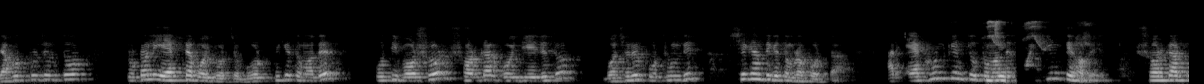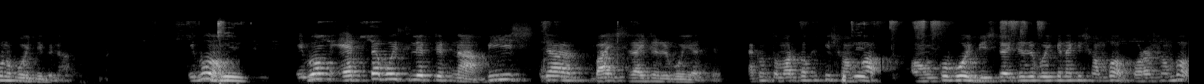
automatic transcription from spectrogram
যাবত পর্যন্ত টোটালি একটা বই পড়ছো। বোর্ড থেকে তোমাদের প্রতি বছর সরকার বই দিয়ে যেত বছরের প্রথম দিন সেখান থেকে তোমরা পড়তা। আর এখন কিন্তু তোমাদের বই কিনতে হবে সরকার কোনো বই দিবে না। এবং এবং একটা বই সিলেক্টেড না বিশটা বাইশ রাইটারের বই আছে। এখন তোমার পক্ষে কি সম্ভব? অঙ্ক বই বিশ রাইটারের বই কেনা কি সম্ভব? পড়া সম্ভব?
